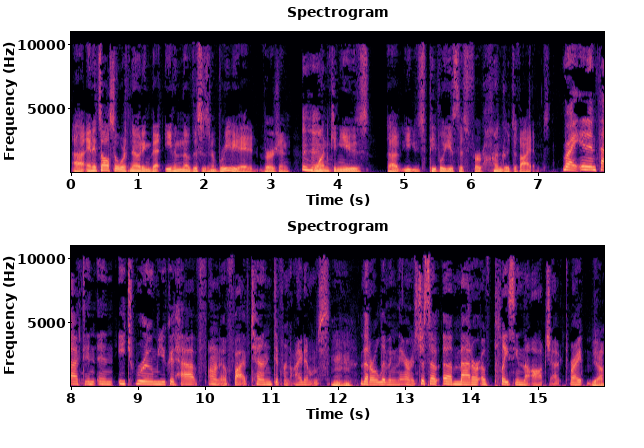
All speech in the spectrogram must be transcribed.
Uh, and it's also worth noting that even though this is an abbreviated version, one can use, uh, use, people use this for hundreds of items. Right. And in fact, in, in each room, you could have, I don't know, five, ten different items Mm-hmm. that are living there. It's just a, a matter of placing the object, right? Yeah.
